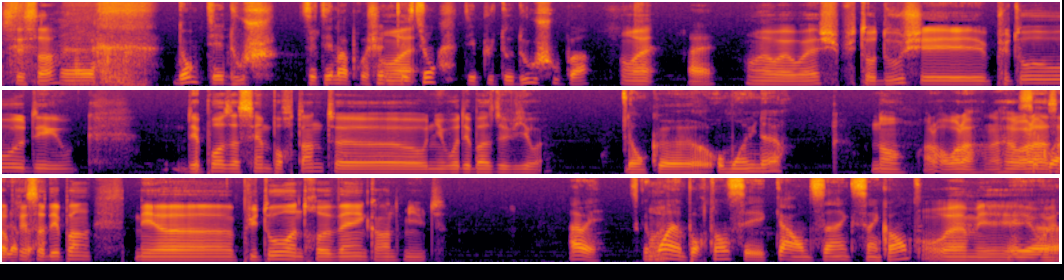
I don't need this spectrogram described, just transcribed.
C'est ça. Euh, donc, tu es douche. C'était ma prochaine Ouais. question. Tu es plutôt douche ou pas? Ouais. Ouais. Ouais, ouais, ouais. Je suis plutôt douche et plutôt des, des pauses assez importantes euh, au niveau des bases de vie, ouais. Donc, euh, au moins une heure? Non, alors voilà, voilà, quoi, après ça dépend, mais euh, plutôt entre 20 et 40 minutes. Ah ouais. Parce que Ouais. moi, important, c'est 45, 50. Ouais, mais Et, ouais.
